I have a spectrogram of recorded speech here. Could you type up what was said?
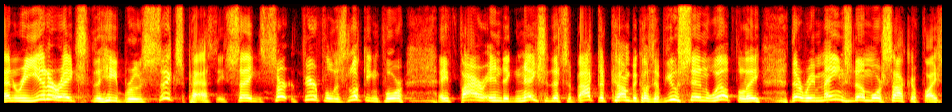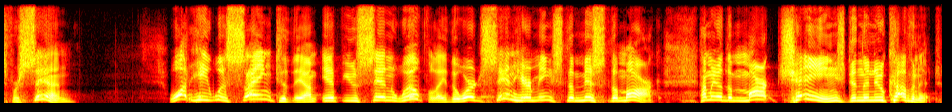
and reiterates the Hebrews 6 passage, saying certain fearful is looking for a fire indignation that's about to come because if you sin willfully, there remains no more sacrifice for sin. What he was saying to them, if you sin willfully, the word sin here means to miss the mark. How many of the mark changed in the new covenant?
